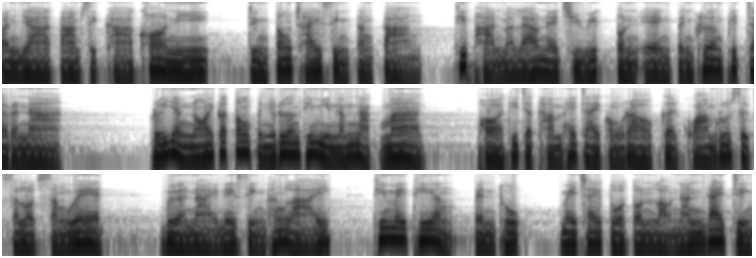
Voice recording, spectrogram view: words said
ปัญญาตามสิกขาข้อนี้จึงต้องใช้สิ่งต่างๆ ที่ผ่านมาแล้วในชีวิตตนเองเป็นเครื่องพิจารณา หรืออย่างน้อยก็ต้องเป็นเรื่องที่มีน้ำหนักมาก พอที่จะทำให้ใจของเราเกิดความรู้สึกสลดสังเวชเบื่อหน่ายในสิ่งทั้งหลายที่ไม่เที่ยงเป็นทุกข์ ไม่ใช่ตัวตนเหล่านั้นได้จริง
